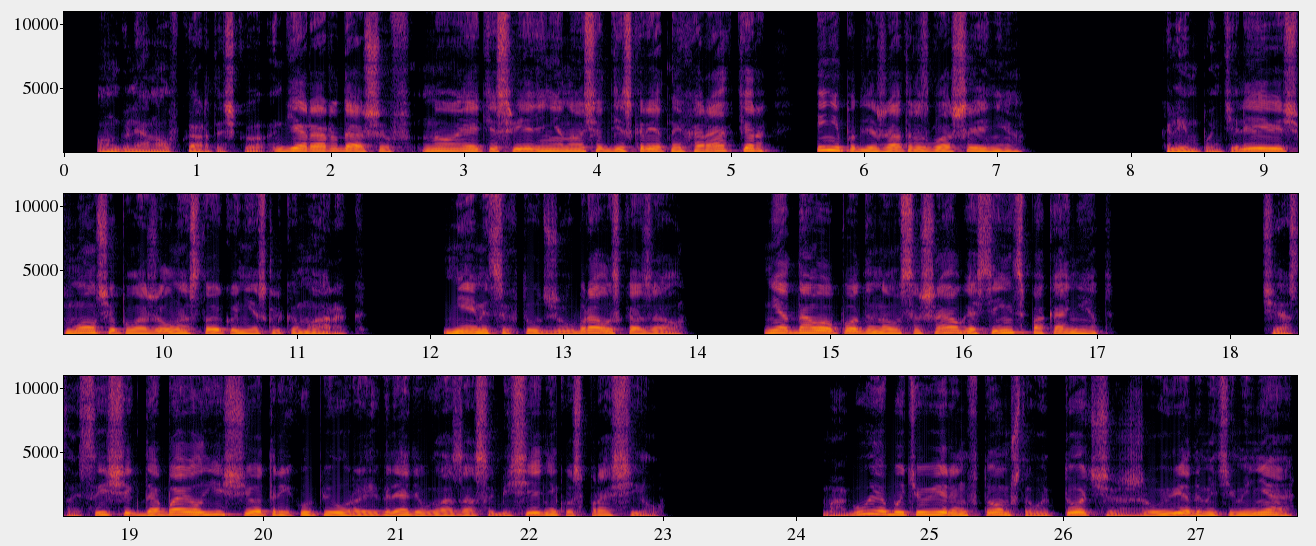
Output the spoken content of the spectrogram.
— он глянул в карточку, — «Гер Ардашев, но эти сведения носят дискретный характер и не подлежат разглашению». Клим Пантелеевич молча положил на стойку несколько марок. Немец их тут же убрал и сказал, «Ни одного поданного США в гостинице пока нет». Частный сыщик добавил еще три купюры и, глядя в глаза собеседнику, спросил, «Могу я быть уверен в том, что вы тотчас же уведомите меня,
